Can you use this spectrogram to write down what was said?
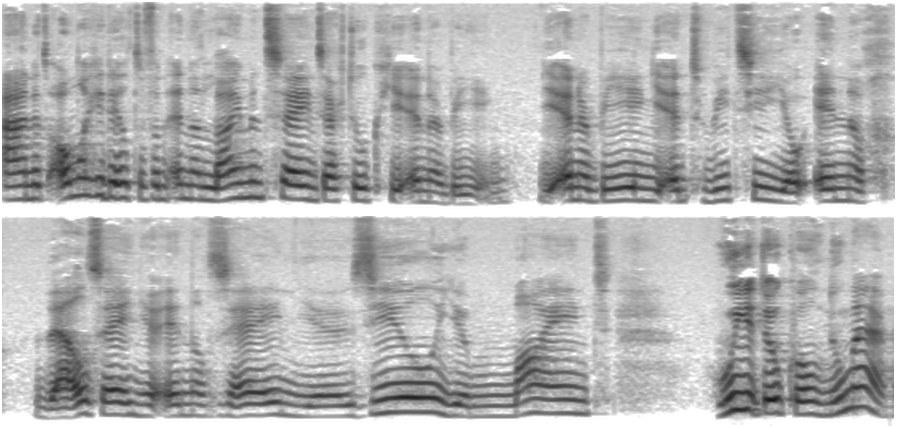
aan het andere gedeelte van in alignment zijn zegt ook je inner being. Je inner being, je intuïtie, jouw inner welzijn, je inner zijn, je ziel, je mind, hoe je het ook wil noemen.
